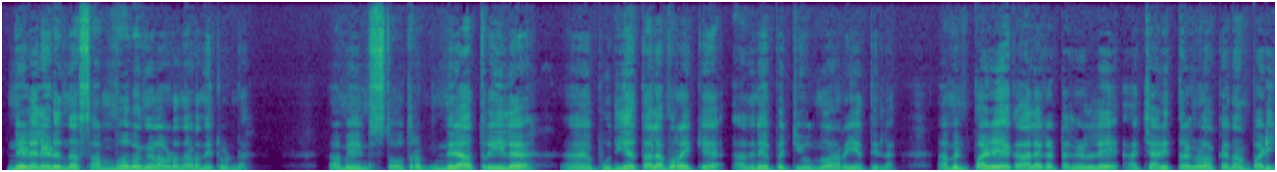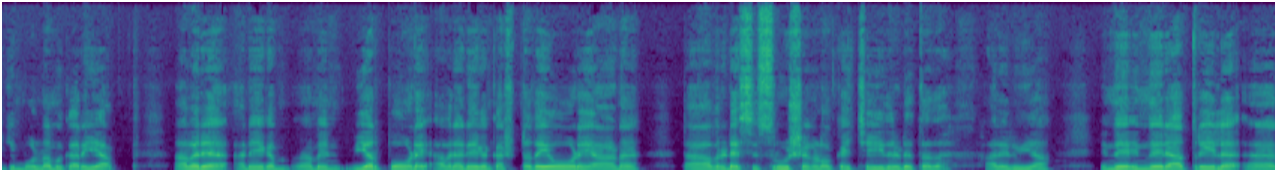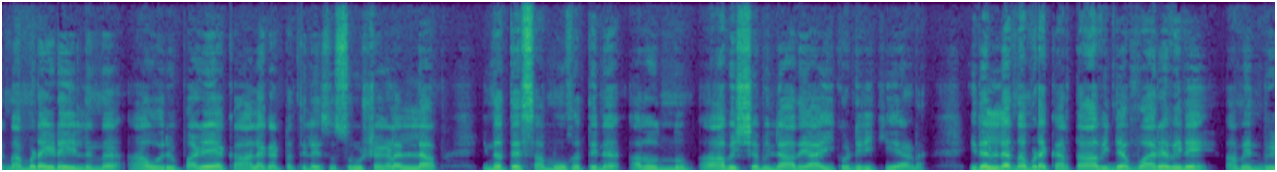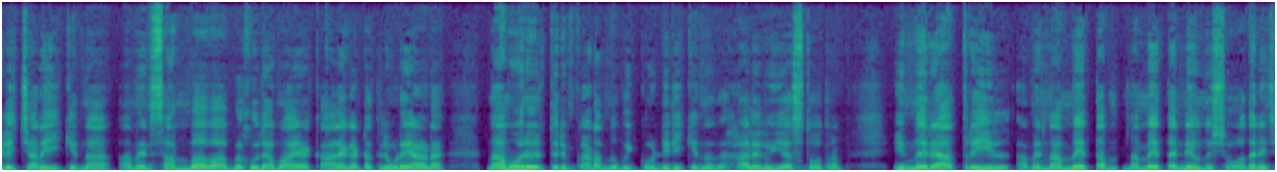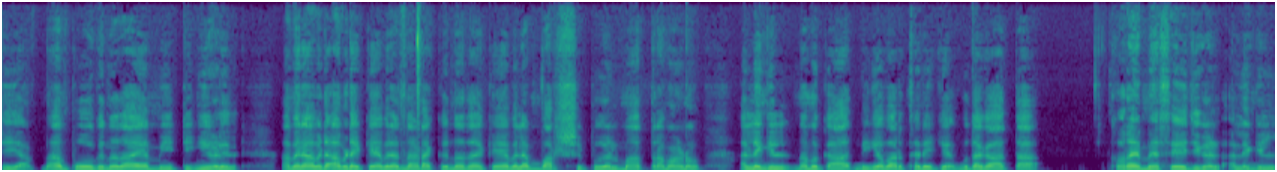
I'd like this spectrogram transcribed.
നിഴലിടുന്ന സംഭവങ്ങൾ അവിടെ നടന്നിട്ടുണ്ട്. ആമേൻ. സ്തോത്രം. ഇന്ന് രാത്രിയിൽ പുതിയ തലമുറയ്ക്ക് അതിനെപ്പറ്റി ഒന്നും അറിയത്തില്ല. അവൻ പഴയ കാലഘട്ടങ്ങളിലെ ആ ചരിത്രങ്ങളൊക്കെ നാം പഠിക്കുമ്പോൾ നമുക്കറിയാം. അവർ അനേകം ആമേൻ വിയർപ്പോടെ അവരനേകം കഷ്ടതയോടെയാണ് അവരുടെ ശുശ്രൂഷകളൊക്കെ ചെയ്തെടുത്തത്. ഹല്ലേലൂയ. ഇന്ന് ഇന്ന് രാത്രിയിൽ നമ്മുടെ ഇടയിൽ നിന്ന് ആ ഒരു പഴയ കാലഘട്ടത്തിലെ ശുശ്രൂഷകളെല്ലാം ഇന്നത്തെ സമൂഹത്തിന് അതൊന്നും ആവശ്യമില്ലാതെ ആയിക്കൊണ്ടിരിക്കുകയാണ്. ഇതെല്ലാം നമ്മുടെ കർത്താവിന്റെ വരവിനെ അമൻ വിളിച്ചറിയിക്കുന്ന അമൻ സംഭവ ബഹുലമായ കാലഘട്ടത്തിലൂടെയാണ് നാം ഓരോരുത്തരും കടന്നുപോയിക്കൊണ്ടിരിക്കുന്നത്. ഹലലുയ്യ സ്തോത്രം. ഇന്ന് രാത്രിയിൽ അവൻ നമ്മെ തം നമ്മെ തന്നെ ഒന്ന് ശോധന ചെയ്യാം. നാം പോകുന്നതായ മീറ്റിങ്ങുകളിൽ അവൻ അവിടെ അവിടെ കേവലം നടക്കുന്നത് കേവലം വർഷിപ്പുകൾ മാത്രമാണോ? അല്ലെങ്കിൽ നമുക്ക് ആത്മീയ വർധനയ്ക്ക് ഉതകാത്ത കുറേ മെസ്സേജുകൾ അല്ലെങ്കിൽ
